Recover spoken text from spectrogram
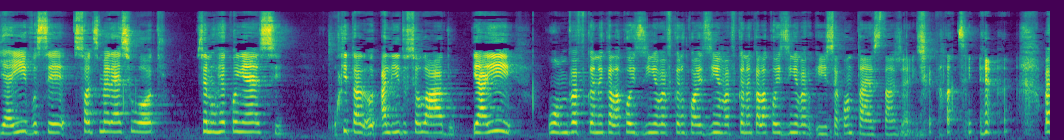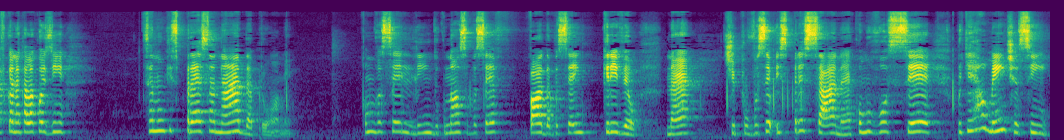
E aí você só desmerece o outro. Você não reconhece o que tá ali do seu lado. E aí o homem vai ficando aquela coisinha, vai ficando coisinha, vai ficando aquela coisinha, vai... isso acontece, tá, gente? vai ficando aquela coisinha. Você nunca expressa nada pro homem. Como você é lindo, nossa, você é foda, você é incrível, né? Tipo, você expressar, né? Como você. Porque realmente, assim.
